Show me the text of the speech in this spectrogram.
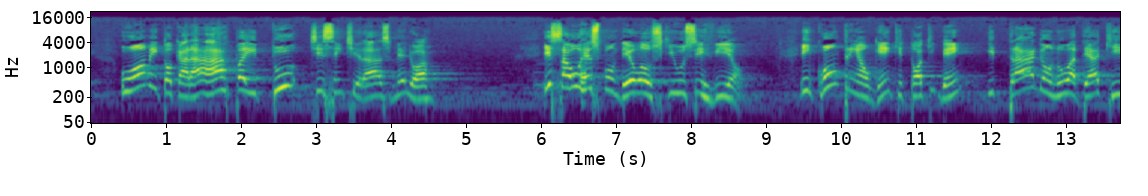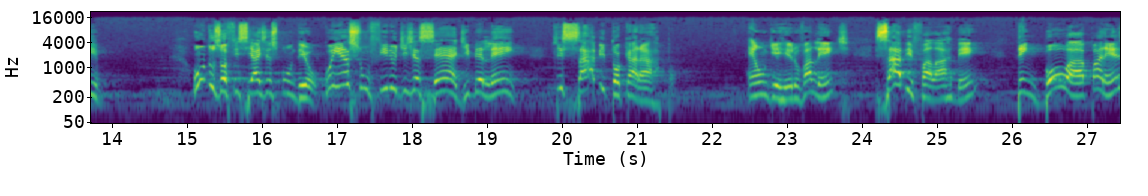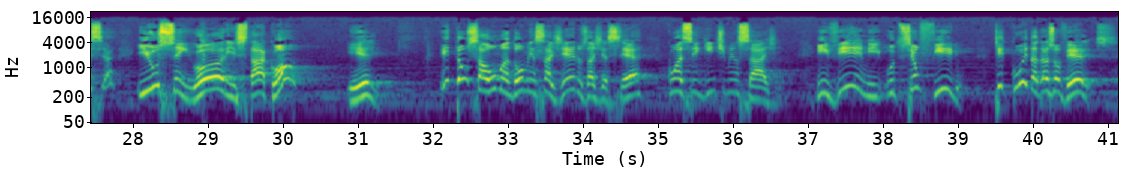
o homem tocará a harpa e tu te sentirás melhor. E Saul respondeu aos que o serviam: Encontrem alguém que toque bem e tragam-no até aqui. Um dos oficiais respondeu: Conheço um filho de Jessé, de Belém, que sabe tocar harpa. É um guerreiro valente, sabe falar bem, tem boa aparência e o Senhor está com ele. Então Saul mandou mensageiros a Jessé com a seguinte mensagem: Envie-me o seu filho, que cuida das ovelhas.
